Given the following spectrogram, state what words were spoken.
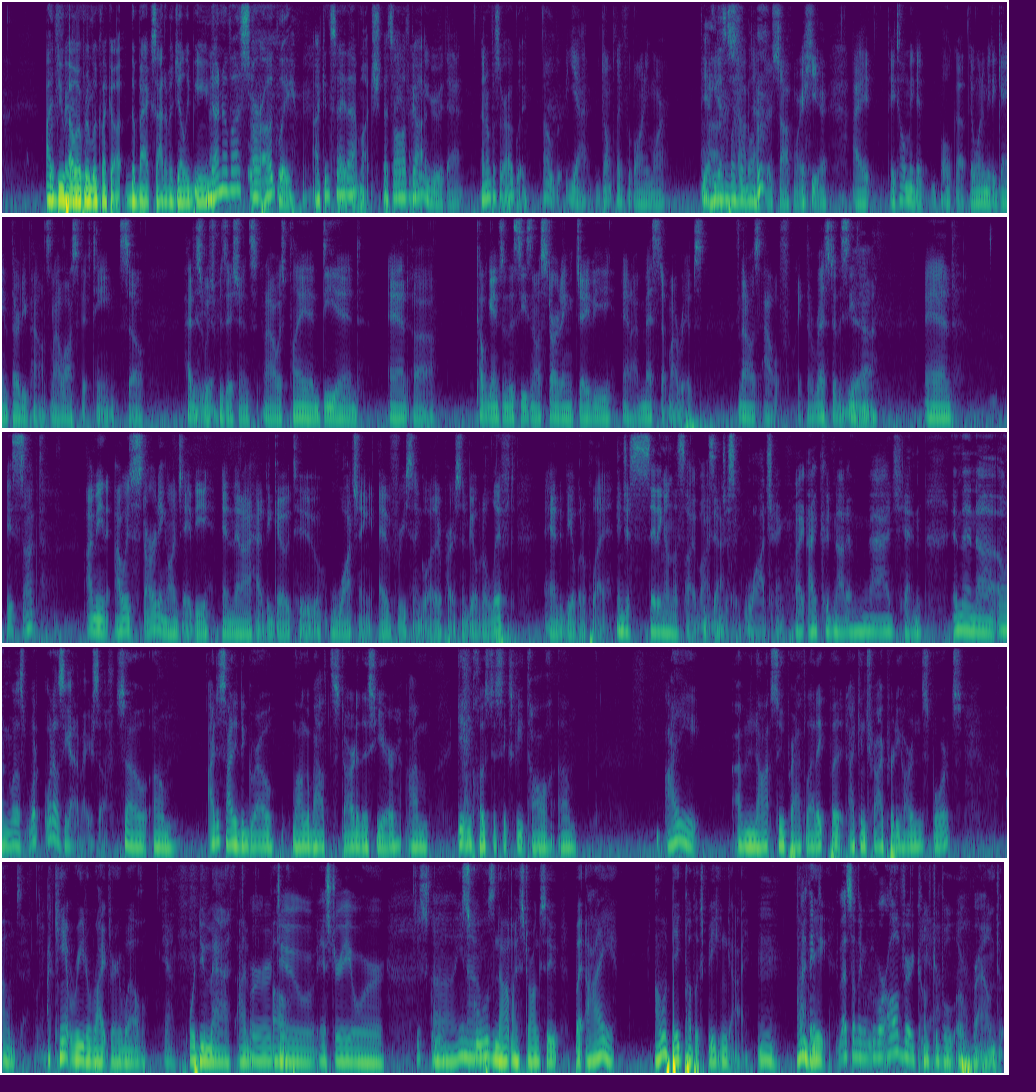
I We're do, however, look like a the backside of a jelly bean. None of us are ugly. I can say that much. That's all I- I've got. can agree with that. None of us are ugly. Oh, but yeah. Don't play football anymore. Yeah, he doesn't play stopped football. after sophomore year. I they told me to bulk up. They wanted me to gain 30 pounds, and I lost 15. So I had to switch Yeah. positions, and I was playing D end. And uh, a couple games into the season, I was starting JV, and I messed up my ribs. And then I was out for, like the rest of the season, Yeah. and it sucked. I mean, I was starting on JV, and then I had to go to watching every single other person be able to lift and to be able to play. and just sitting on the sideline and just watching. Like I could not imagine. And then uh, Owen, what else? What what else you got about yourself? So, um, I decided to grow long about the start of this year. I'm getting close to six feet tall. Um, I I'm not super athletic, but I can try pretty hard in sports. Um, Exactly. I can't read or write very well. Yeah. Or do math. I'm Or oh, do history or Just school. uh, you know school's not my strong suit, but I I'm a big public speaking guy. Mm. I'm I think big that's something we- we're all very comfortable around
